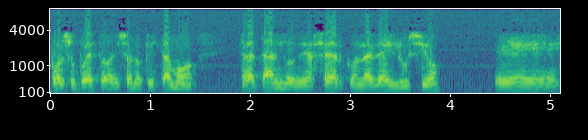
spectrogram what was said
Por supuesto, eso es lo que estamos tratando de hacer con la ley Lucio, eh,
